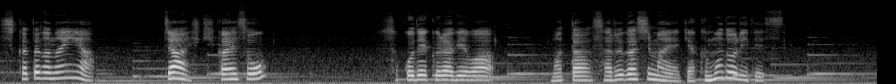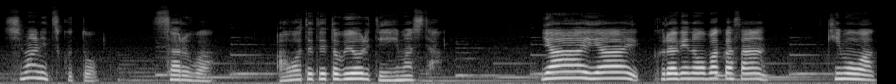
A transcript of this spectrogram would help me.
仕方がないや。じゃあ引き返そう。そこでクラゲはまた猿ヶ島へ逆戻りです。島に着くと猿は慌てて飛び降りて言いました。やーいやーいクラゲのおバカさん。肝は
